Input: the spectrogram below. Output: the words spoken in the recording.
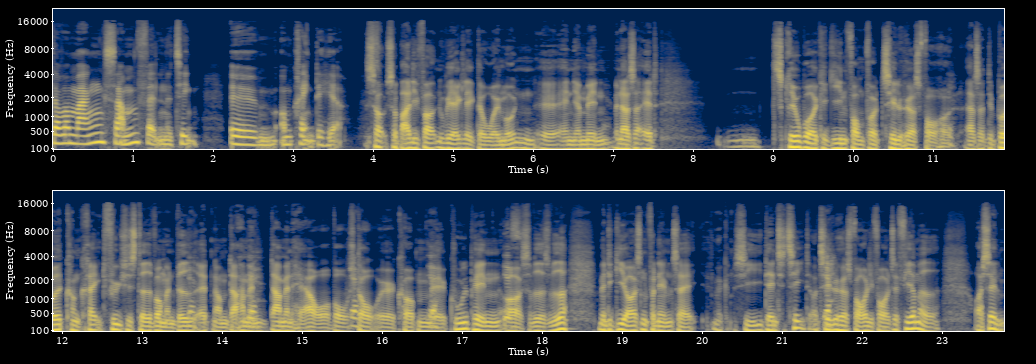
der var mange sammenfaldende ting øh, omkring det her. Så, så bare lige for, nu vil jeg ikke lægge dig ord i munden, øh, Anja, men, ja. men altså at skrivebordet kan give en form for tilhørsforhold. Ja. Altså det er både et konkret fysisk sted, hvor man ved, ja. at når, der, har man, ja. der er man herre over, hvor ja. står øh, koppen ja. med kuglepinden yes. og så videre, så videre. Men det giver også en fornemmelse af hvad kan man sige, identitet og tilhørsforhold ja. i forhold til firmaet. Og selv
